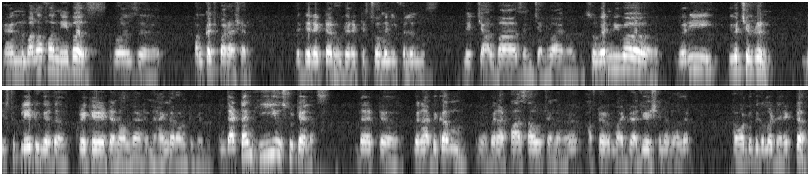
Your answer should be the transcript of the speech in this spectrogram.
and one of our neighbors was uh, pankaj parashar the director who directed so many films made chalbaz and jalwa and all this. so when we were very we were children we used to play together cricket and all that and hang around together and that time he used to tell us that uh, when i become uh, when i pass out and uh, after my graduation and all that i want to become a director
